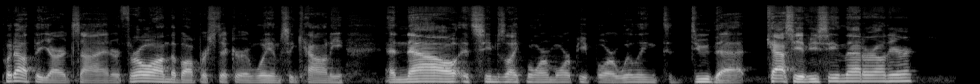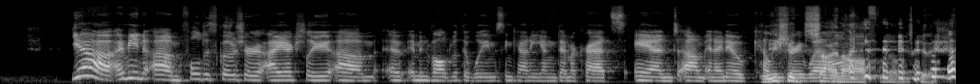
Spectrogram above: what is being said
put out the yard sign or throw on the bumper sticker in Williamson County. And now it seems like more and more people are willing to do that. Cassie, have you seen that around here? Yeah, I mean, um, full disclosure, I actually um, am involved with the Williamson County Young Democrats, and um, and I know Kelly you should very well. sign off. No, I'm kidding.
